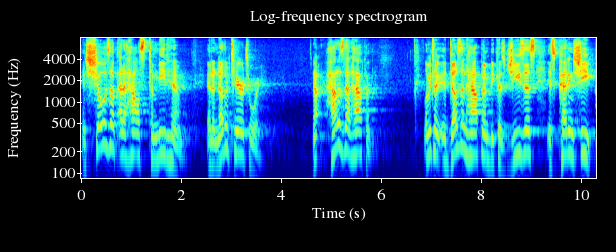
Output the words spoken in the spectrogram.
and shows up at a house to meet him in another territory. Now, how does that happen? Let me tell you, it doesn't happen because Jesus is petting sheep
